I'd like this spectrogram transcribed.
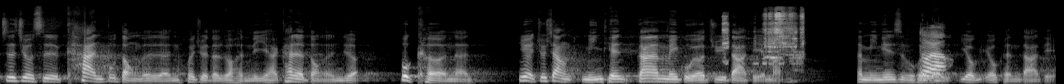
这就是看不懂的人会觉得说很厉害，看得懂的人就不可能，因为就像明天刚刚美股又继续大跌嘛。那明天是不是会有有可能大跌？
